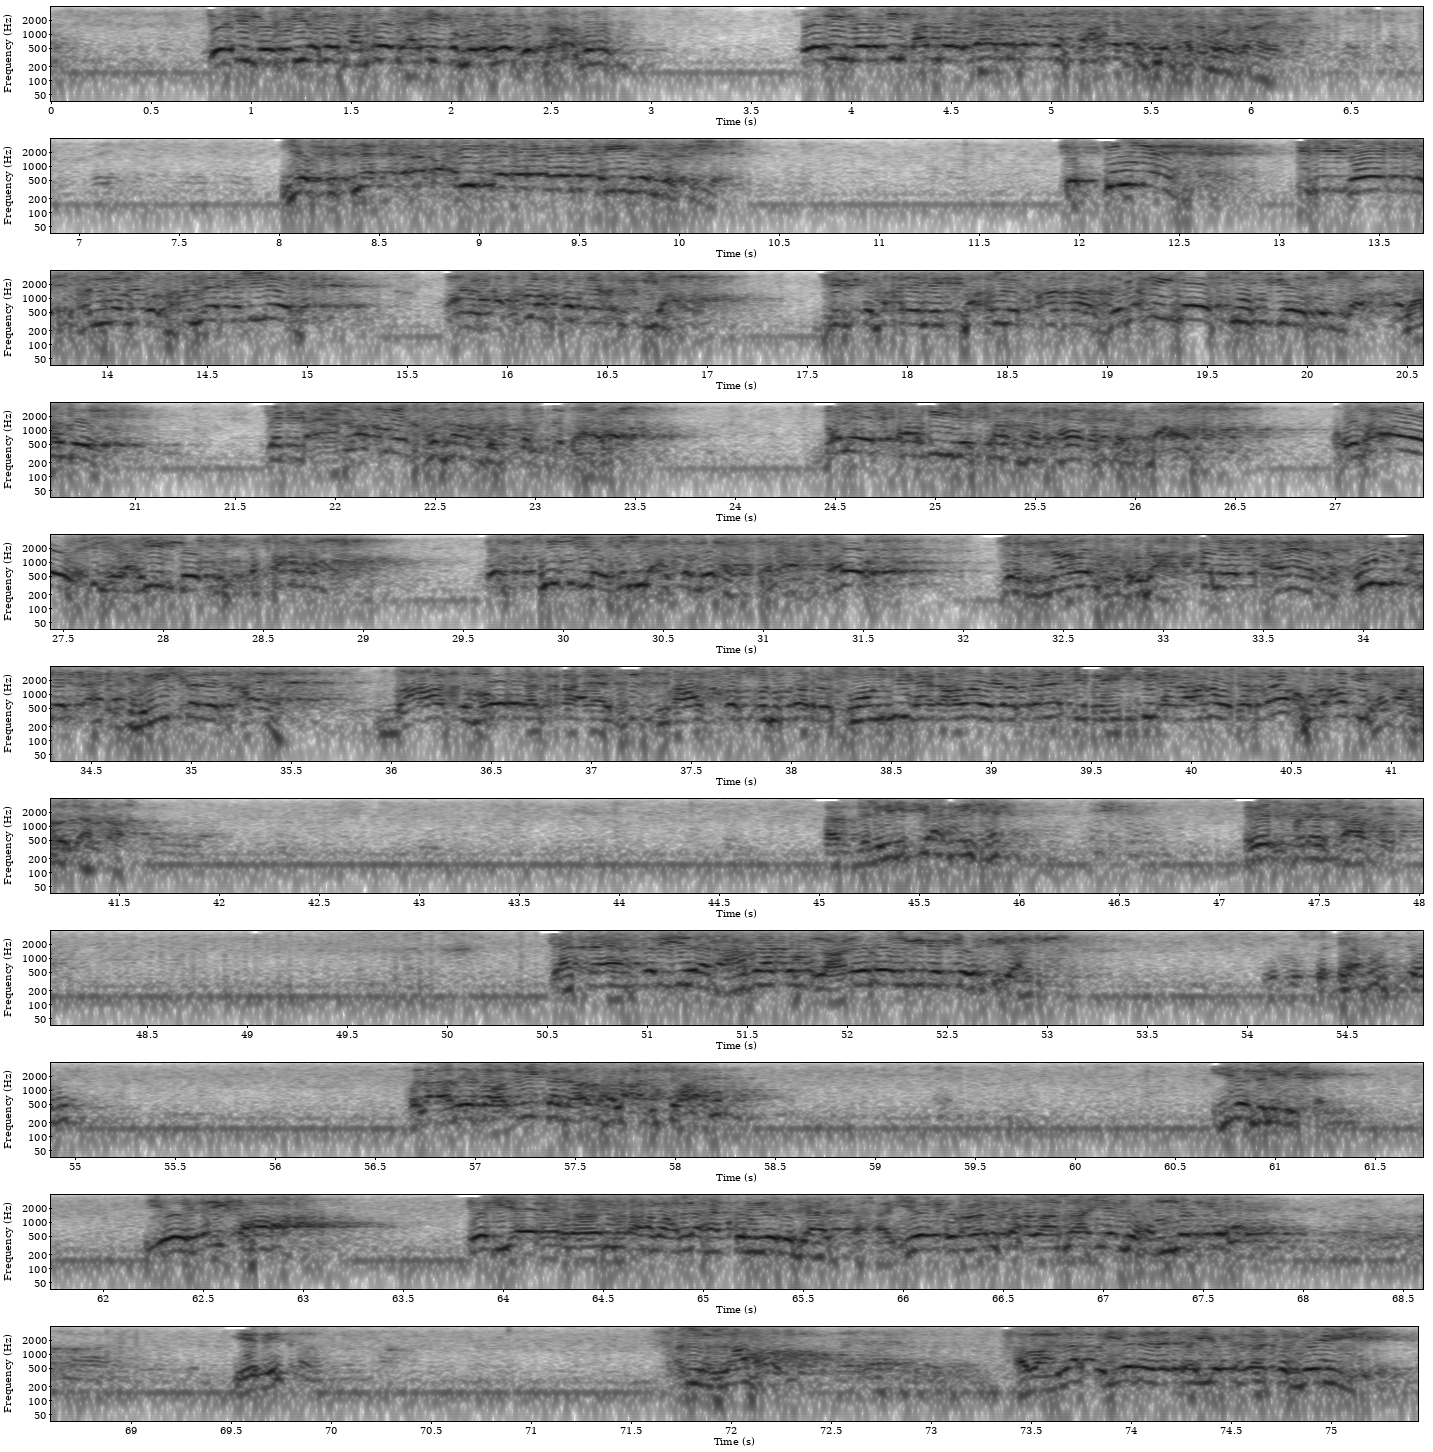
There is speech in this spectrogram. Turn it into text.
تیری روٹی اگر بند ہو جائے گی تو مجھے کتنا ہو تیری روٹی بند ہو جائے تو سارے بچے ختم ہو جائے یہ کتنے صحیح ہے کہ تم نے پیٹ کے کو بھرنے کے لیے اور کو کیا، جن کے بارے میں خیال میں کہا تھا جگہ نہیں گئے کیوں کیے دے کہ میں خدا مستق بتایا بڑے قابل شرد ہے کرتا۔ خدا کو جو نام خدا کا لیتا ہے، رسول کا لیتا ہے، جبریل کا لیتا ہے، بات وہ کرتا ہے، جس بات کو سن کر رسول بھی حیران ہو جاتا ہے، جبریل بھی حیران ہو جاتا ہے، خدا بھی حیران ہو جاتا ہے۔ اور دلیل کیا دی ہے؟ ایک بڑے صاحب ہے کہتا ہے اگر یہ راجا کو بلانے والے لیے کیوں کیا؟ یہ مجھ سے کیا پوچھتے ہو؟ فلانے مولوی کا نام فلان شاہ ہے۔ یہ دلیل ہے۔ یہ نہیں کہا کہ یہ قرآن کا حوالہ ہے، تم نے بجائے کہا۔ یہ قرآن کا حوالہ یہ محمد کے ہے۔ یہ نہیں کہا۔ صلی اللہ حوالہ تو یہ رہے گا، یہ طرح کر گئی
